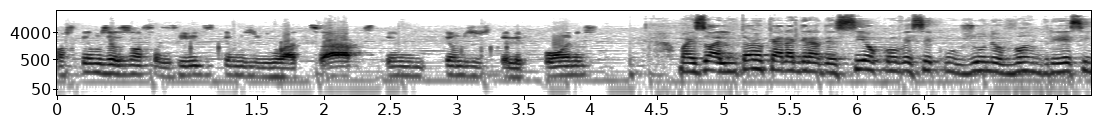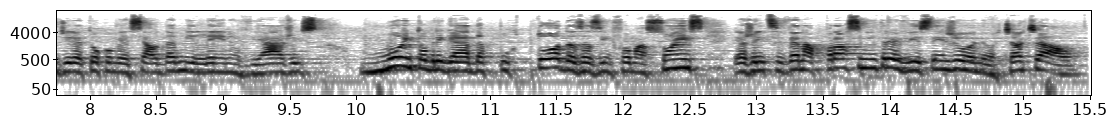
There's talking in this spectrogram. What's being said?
Nós temos as nossas redes, temos os WhatsApps, tem, temos os telefones. Mas olha, então eu quero agradecer, eu conversei com o Júnior Vandresse, diretor comercial da Millennium Viagens. Muito obrigada por todas as informações e a gente se vê na próxima entrevista, hein, Júnior? Tchau, tchau.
